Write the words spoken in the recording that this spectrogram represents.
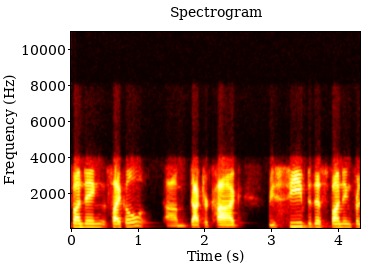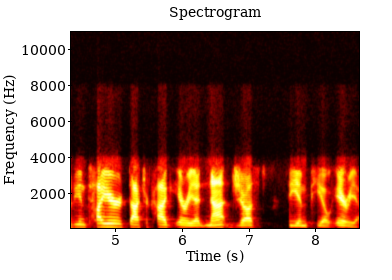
funding cycle, um, DRCOG received this funding for the entire DRCOG area, not just the MPO area.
